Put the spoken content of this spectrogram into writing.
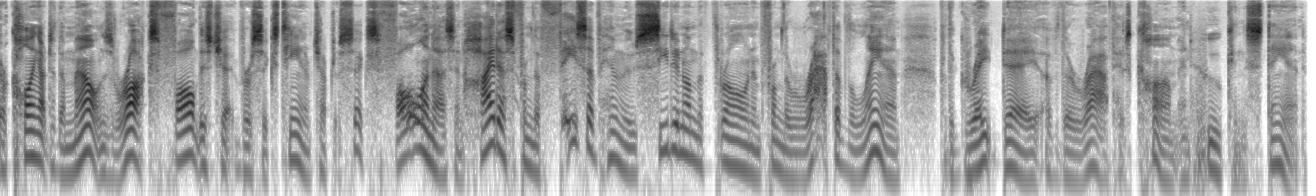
are calling out to the mountains, rocks, fall. This cha- verse sixteen of chapter six, fall on us and hide us from the face of him who's seated on the throne and from the wrath of the Lamb, for the great day of their wrath has come, and who can stand?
